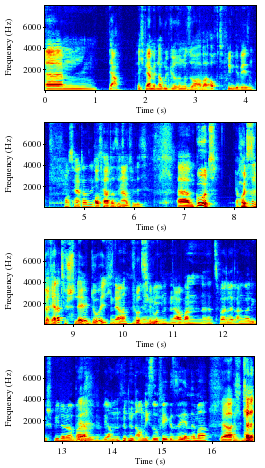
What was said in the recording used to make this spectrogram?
Ähm, ja, ich wäre mit einer ruhigeren Saison aber auch zufrieden gewesen. Aus härter Sicht? Aus härter Sicht ja. natürlich. Ähm, gut, Heute sind wir relativ schnell durch. Ja, 40 irgendwie- Minuten? Ja, waren äh, zwei, drei langweilige Spiele dabei. Ja. Wir haben auch nicht so viel gesehen immer. Ja, ich hatte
